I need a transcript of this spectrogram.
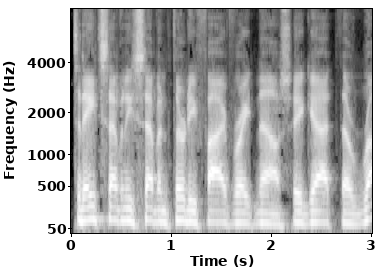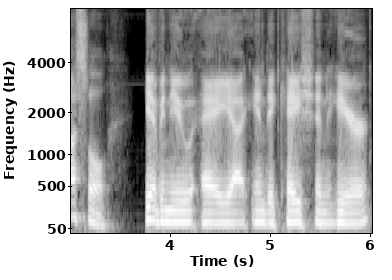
It's at 877.35 right now. So you got the Russell giving you a uh, indication here.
